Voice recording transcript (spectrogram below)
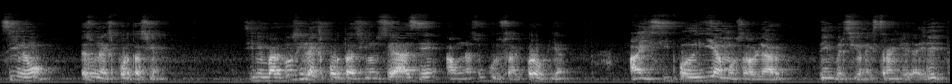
sino es una exportación. Sin embargo, si la exportación se hace a una sucursal propia, ahí sí podríamos hablar de inversión extranjera directa.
